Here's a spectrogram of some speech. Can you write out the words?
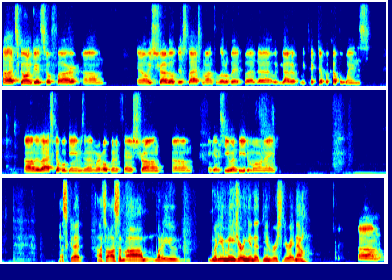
Uh, it's going good so far. Um, you know, we struggled this last month a little bit, but uh, we've got it. We picked up a couple wins uh, the last couple games, and then we're hoping to finish strong um, against UNB tomorrow night. That's good. That's awesome. Um, what are you? What are you majoring in at university right now? Um,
